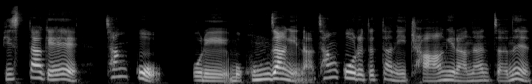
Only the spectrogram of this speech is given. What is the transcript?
비슷하게 창고, 우리 뭐 공장이나 창고를 뜻한 이 장이라는 한자는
